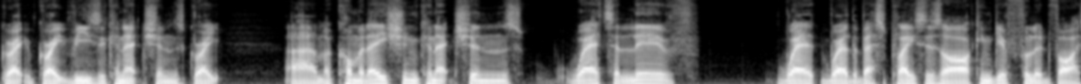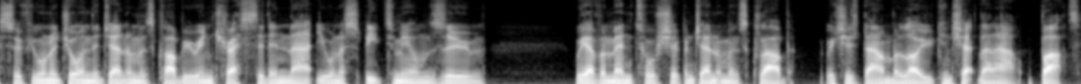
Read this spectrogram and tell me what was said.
great, great visa connections, great um, accommodation connections, where to live, where where the best places are, I can give full advice. So if you want to join the Gentlemen's Club, you're interested in that, you want to speak to me on Zoom, we have a mentorship and Gentlemen's Club, which is down below. You can check that out. But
